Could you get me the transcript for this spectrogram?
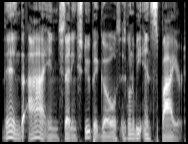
Then the I in setting stupid goals is going to be inspired.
